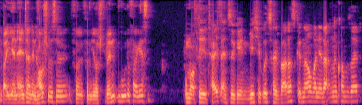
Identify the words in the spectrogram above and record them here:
bei, ihren Eltern den Hausschlüssel von, von ihrer Studentenbude vergessen. Um auf die Details einzugehen, welche Uhrzeit war das genau, wann ihr da angekommen seid?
